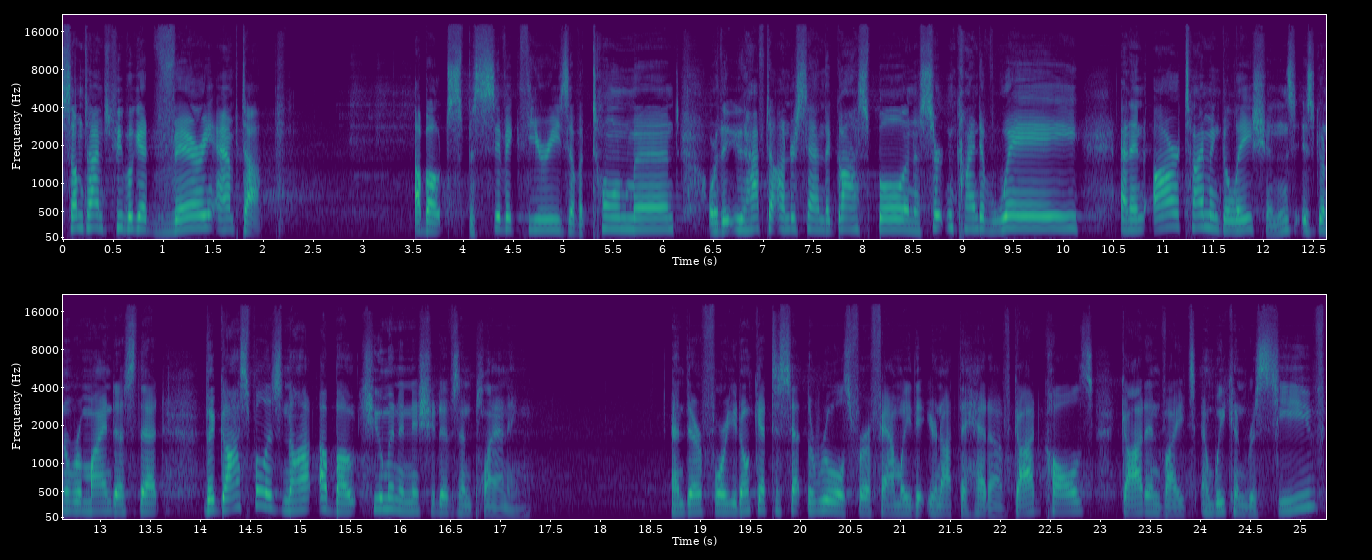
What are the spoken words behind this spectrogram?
Sometimes people get very amped up about specific theories of atonement or that you have to understand the gospel in a certain kind of way. And in our time in Galatians is going to remind us that the gospel is not about human initiatives and planning. And therefore, you don't get to set the rules for a family that you're not the head of. God calls, God invites, and we can receive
